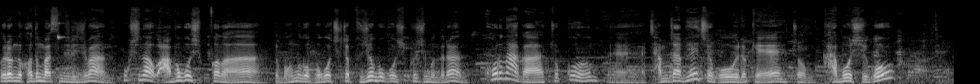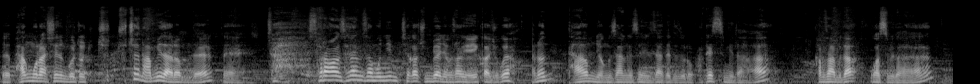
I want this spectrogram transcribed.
여러분들 거듭 말씀드리지만 혹시나 와보고 싶거나 좀 먹는 거 보고 직접 드셔보고 싶으신 분들은 코로나가 조금 예, 잠잠해지고 이렇게 좀 가보시고 예, 방문하시는 걸좀 추천합니다, 여러분들. 네. 자, 사랑하는 사장 사모님, 제가 준비한 영상 여기까지고요. 저는 다음 영상에서 인사드리도록 하겠습니다. 감사합니다. 고맙습니다.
